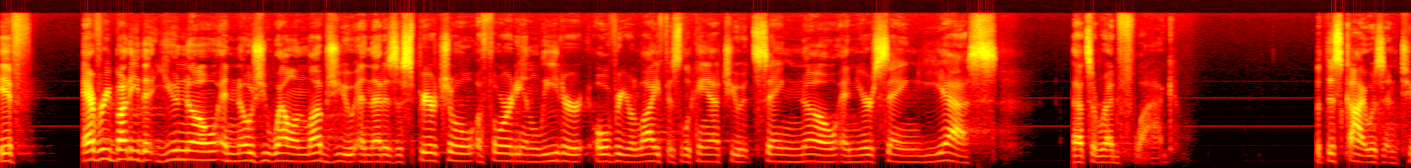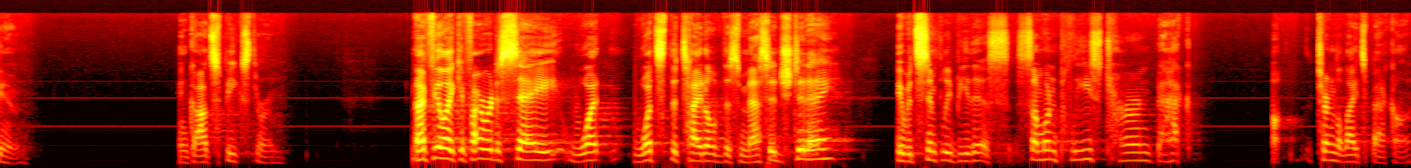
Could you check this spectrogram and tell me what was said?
if everybody that you know and knows you well and loves you and that is a spiritual authority and leader over your life is looking at you, it's saying no, and you're saying yes, that's a red flag. But this guy was in tune, and God speaks through him. And I feel like if I were to say what, what's the title of this message today, it would simply be this Someone please turn back, uh, turn the lights back on.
